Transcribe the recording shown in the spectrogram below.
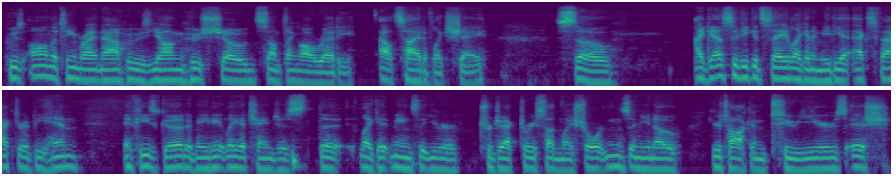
who's on the team right now who's young, who showed something already outside of like Shai. So I guess if you could say like an immediate X factor, it'd be him. If he's good immediately, it changes the like it means that your trajectory suddenly shortens and you know you're talking two years ish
